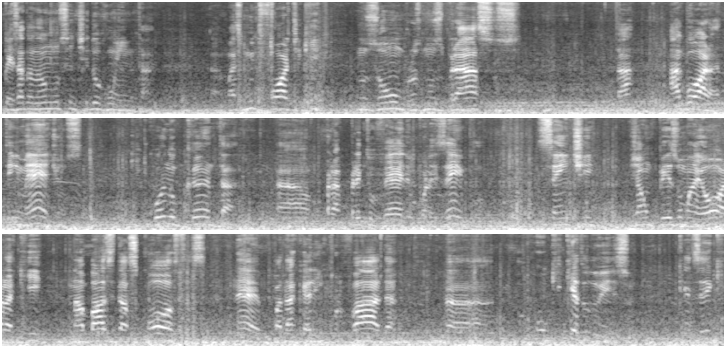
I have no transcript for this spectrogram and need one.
pesada não no sentido ruim, tá? Ah, mas muito forte aqui nos ombros, nos braços, tá? Agora, tem médiums que quando canta ah, para Preto Velho, por exemplo, sente já um peso maior aqui na base das costas, né, para dar aquela encurvada. Ah, o que, que é tudo isso? Quer dizer que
